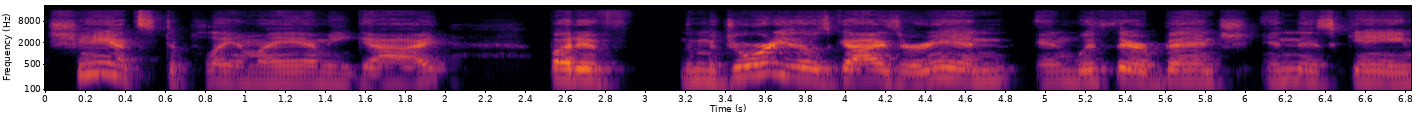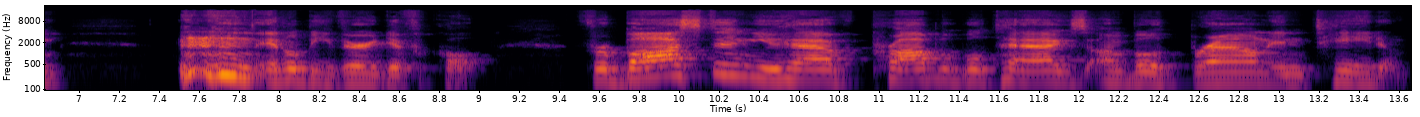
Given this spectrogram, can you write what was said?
chance to play a Miami guy. But if the majority of those guys are in and with their bench in this game, it'll be very difficult. For Boston, you have probable tags on both Brown and Tatum.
